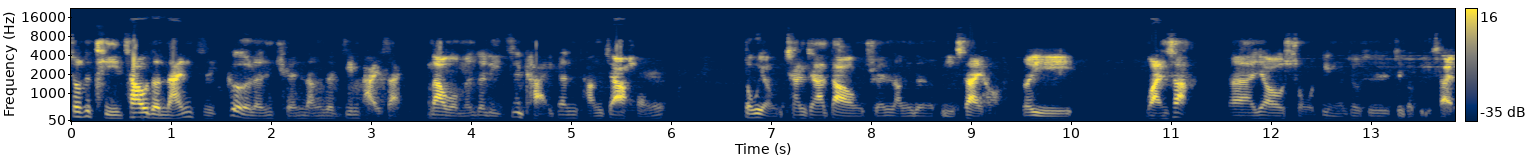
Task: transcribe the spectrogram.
就是体操的男子个人全能的金牌赛，那我们的李志凯跟唐家红都有参加到全能的比赛哈，所以晚上呃要锁定的就是这个比赛。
